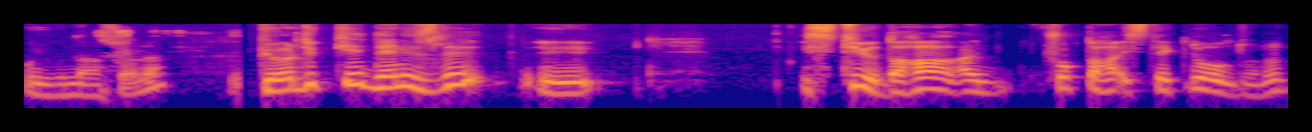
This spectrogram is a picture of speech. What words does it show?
Uygun'dan sonra. Gördük ki Denizli e, istiyor daha hani çok daha istekli olduğunu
